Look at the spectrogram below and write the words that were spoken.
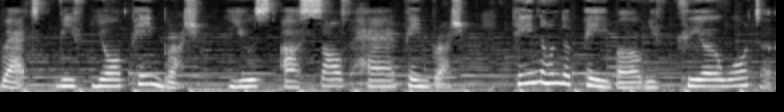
Wet with your paintbrush. Use a soft hair paintbrush. Paint on the paper with clear water.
